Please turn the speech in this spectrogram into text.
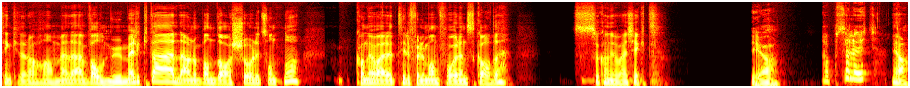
tenke dere å ha med? Det er valmuemelk der, det er noe bandasje og litt sånt noe. Kan jo være i tilfelle man får en skade. Så kan det jo være kjekt. Ja. Absolutt. Ja,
